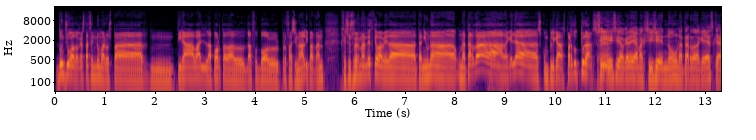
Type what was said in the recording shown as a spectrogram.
d'un jugador que està fent números per mm, tirar avall la porta del, del futbol professional i, per tant, Jesús Fernández que va haver de tenir una, una tarda d'aquelles complicades per doctorar-se. Sí, eh? sí, el que dèiem, exigent, no? Una tarda d'aquelles que,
